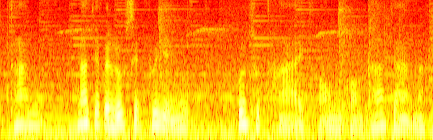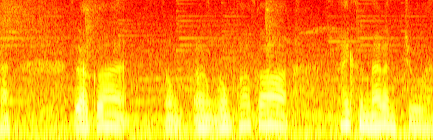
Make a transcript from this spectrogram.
บท่านน่าจะเป็นลูกศิษย์ผู้หญิงรุ่นสุดท้ายของของท่านอาจารย์นะคะ แล้วก็หลวงพ่อก็ให้คุณแม่รันจวน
